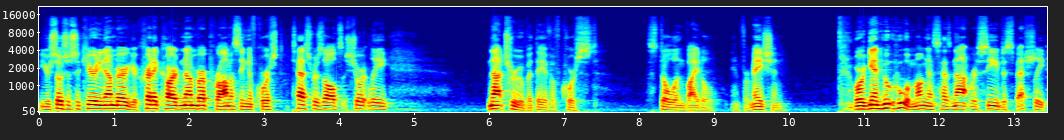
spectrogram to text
your social security number, your credit card number, promising, of course, test results shortly. Not true, but they have, of course, stolen vital information. Or again, who, who among us has not received, especially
